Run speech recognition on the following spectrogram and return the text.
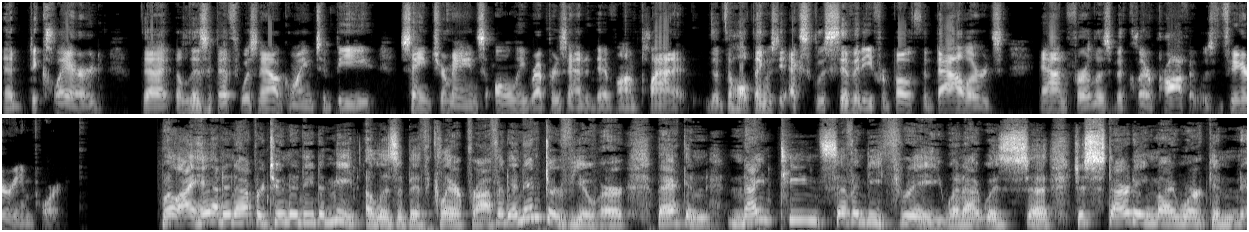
had declared that Elizabeth was now going to be Saint Germain's only representative on planet. The, the, whole thing was the exclusivity for both the Ballards and for Elizabeth Clare Prophet was very important. Well, I had an opportunity to meet Elizabeth Clare Prophet and interview her back in 1973 when I was uh, just starting my work in uh,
